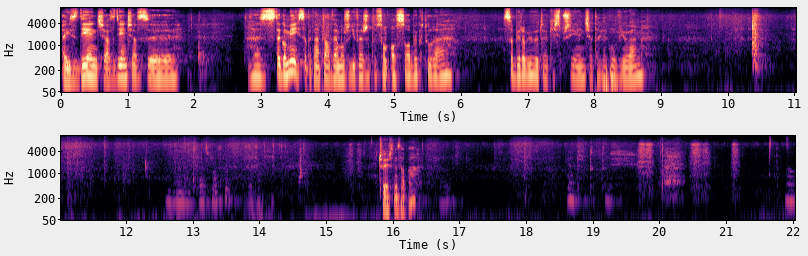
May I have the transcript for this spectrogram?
Ej, zdjęcia, zdjęcia z, z tego miejsca tak naprawdę. Możliwe, że tu są osoby, które sobie robiły tu jakieś przyjęcia, tak jak mówiłem. Czujesz ten zapach? Nie wiem, czy to ktoś... No.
